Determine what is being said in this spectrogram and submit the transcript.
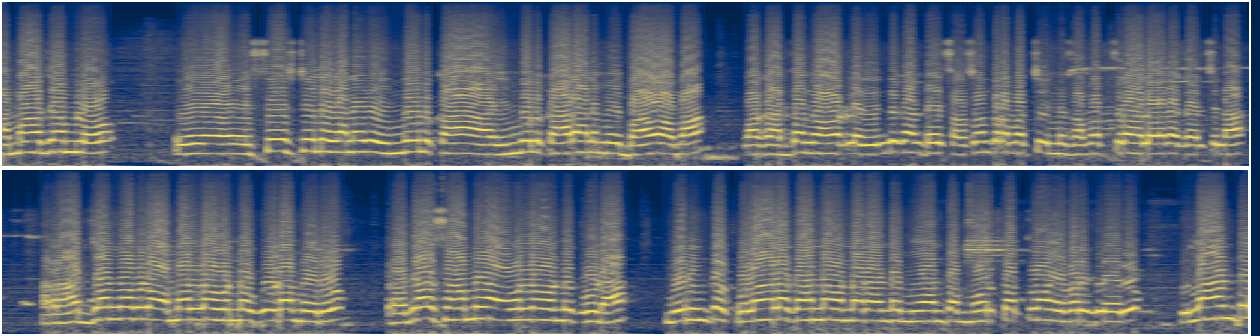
సమాజంలో ఎస్సీ ఎస్టీలకు అనేది హిందువులు కా హిందువులు కారని మీ భావమా? మాకు అర్థం కావట్లేదు. ఎందుకంటే స్వతంత్రం వచ్చి ఇన్ని సంవత్సరాలైనా గడిచిన రాజ్యాంగంలో అమల్లో ఉన్న కూడా మీరు ప్రజాస్వామ్యం అమల్లో ఉండి కూడా మీరు ఇంకా కులాల కానే ఉన్నారంటే మీ అంత మూర్ఖత్వం ఎవరికి లేరు ఇలాంటి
